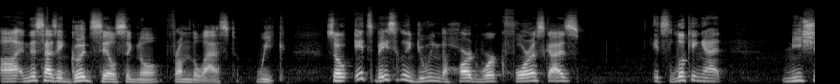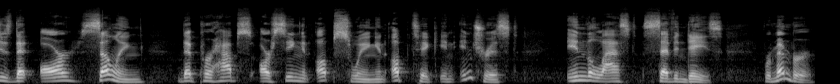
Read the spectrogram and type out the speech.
Uh, and this has a good sales signal from the last week. So it's basically doing the hard work for us, guys. It's looking at niches that are selling that perhaps are seeing an upswing, an uptick in interest in the last seven days. Remember,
